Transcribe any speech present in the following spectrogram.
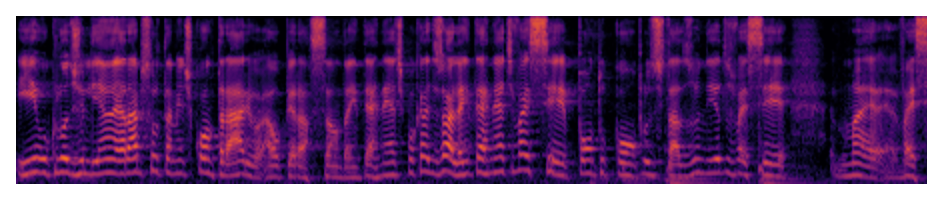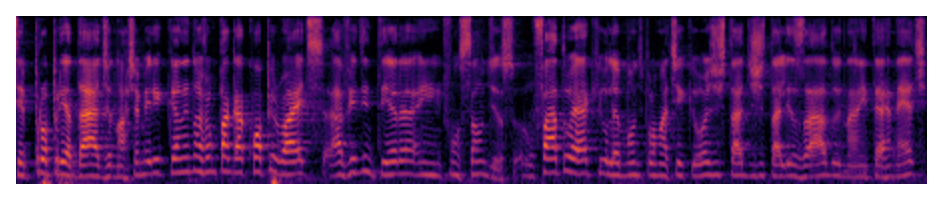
E o Claude Julien era absolutamente contrário à operação da internet, porque ele diz: olha, a internet vai ser ponto .com para os Estados Unidos, vai ser vai ser propriedade norte-americana e nós vamos pagar copyrights a vida inteira em função disso. O fato é que o Le Monde Diplomatique hoje está digitalizado na internet,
